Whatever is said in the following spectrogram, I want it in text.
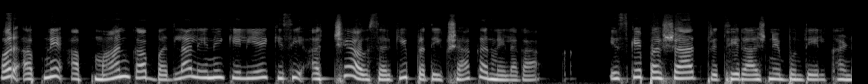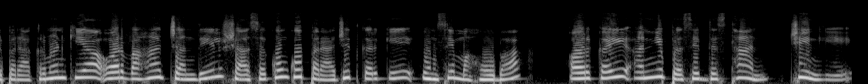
और अपने अपमान का बदला लेने के लिए किसी अच्छे अवसर की प्रतीक्षा करने लगा। इसके पश्चात पृथ्वीराज ने बुंदेलखंड पर आक्रमण किया और वहाँ चंदेल शासकों को पराजित करके उनसे महोबा और कई अन्य प्रसिद्ध स्थान छीन लिए।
